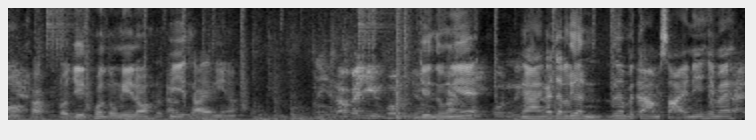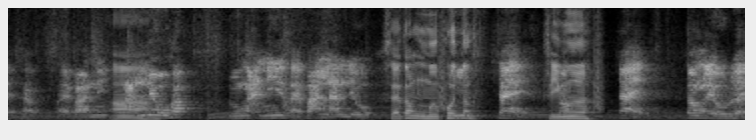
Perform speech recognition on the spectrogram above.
เนี่ยครับ เรายืนพ่นตรงนี้เนาะเดี๋ยวพี่ถ่ายอย่างนี้นะนี่เราก็ยืนพ่นอยืนตรงนี้ฝั่มีคนนึงงานก็จะเลื่อนเลื่อนไปตามสายนี้ใช่ไหมใช่ครับ สายพานนี้อ่ารันเร็วครับโรงงานนี้สายพานรันเร็วแสดงต้องมือพ่นต้องใช่ฝีมือ ใช่ต้องเร็วด้วย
